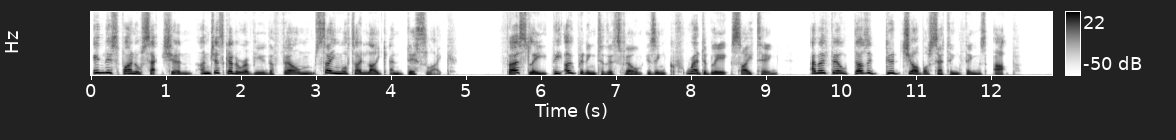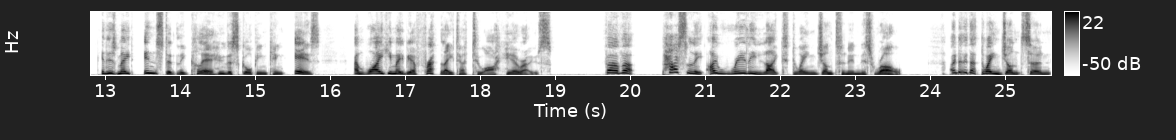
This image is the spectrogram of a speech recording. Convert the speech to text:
In this final section, I'm just going to review the film, saying what I like and dislike. Firstly, the opening to this film is incredibly exciting, and I feel does a good job of setting things up it is made instantly clear who the Scorpion King is and why he may be a threat later to our heroes. Further, personally, I really liked Dwayne Johnson in this role. I know that Dwayne Johnson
